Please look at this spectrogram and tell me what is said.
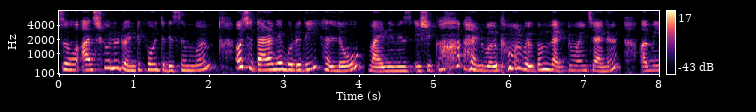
so আজকে হলো টোয়েন্টি ফোর্থ ডিসেম্বর আচ্ছা তার আগে বলে দিই hello my name is Ishika and welcome আর welcome back to my channel আমি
